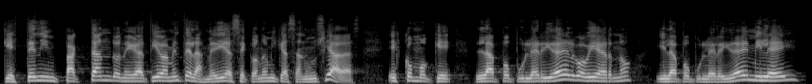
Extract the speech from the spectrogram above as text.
que estén impactando negativamente las medidas económicas anunciadas. Es como que la popularidad del gobierno y la popularidad de mi ley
